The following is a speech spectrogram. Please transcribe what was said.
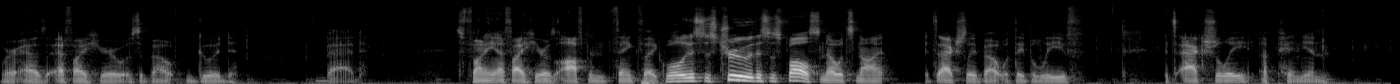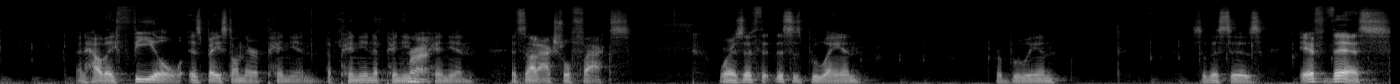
Whereas FI Hero is about good, bad. It's funny, FI heroes often think like, well, this is true, this is false. No, it's not. It's actually about what they believe. It's actually opinion and how they feel is based on their opinion. Opinion, opinion, Right. opinion. It's not actual facts. Whereas if th- this is Boolean or Boolean, so this is if this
